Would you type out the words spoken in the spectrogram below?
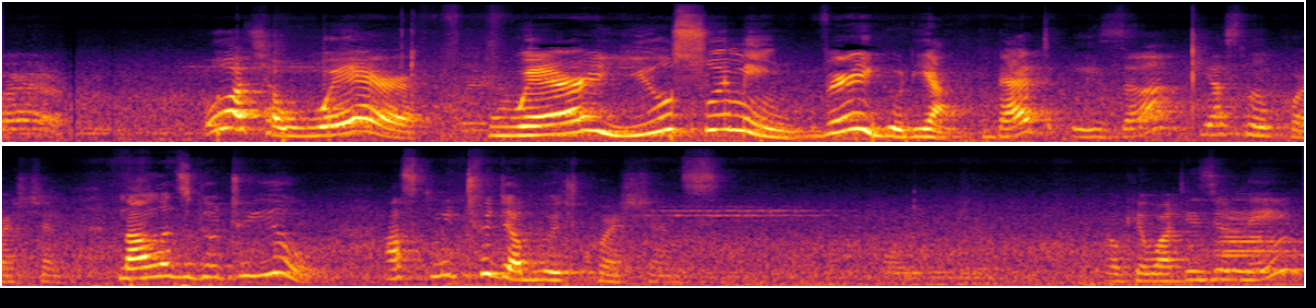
Where? ও আচ্ছা where where are you swimming? Very good yeah. That is a yes no question. Now let's go to you. Ask me two WH questions. Okay what is your name?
